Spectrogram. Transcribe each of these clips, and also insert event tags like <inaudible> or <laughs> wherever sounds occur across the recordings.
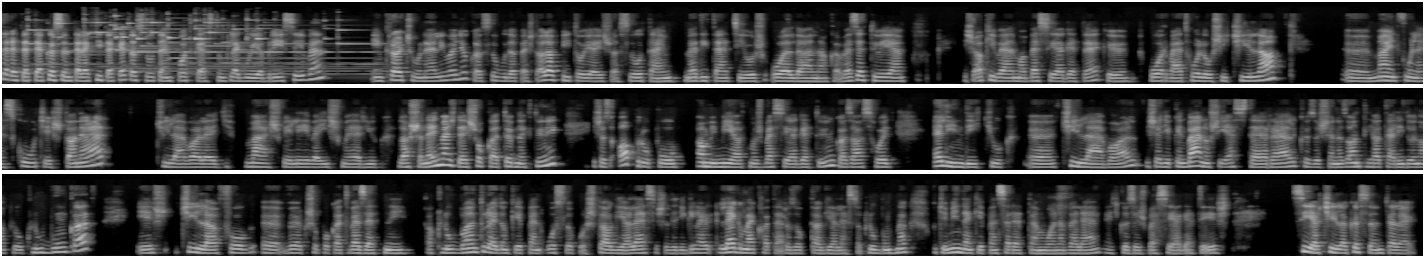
Szeretettel köszöntelek titeket a Slowtime podcastunk legújabb részében. Én Krajcsó Nelly vagyok, a Slow Budapest alapítója és a Slowtime meditációs oldalnak a vezetője, és akivel ma beszélgetek, ő Horváth Hollósi Csilla, mindfulness coach és tanár, Csillával egy másfél éve ismerjük lassan egymást, de sokkal többnek tűnik, és az apropó, ami miatt most beszélgetünk, az az, hogy elindítjuk Csillával, és egyébként Bánosi Eszterrel közösen az Antihatáridőnapló klubunkat, és Csilla fog workshopokat vezetni a klubban, tulajdonképpen oszlopos tagja lesz, és az egyik legmeghatározóbb tagja lesz a klubunknak, úgyhogy mindenképpen szerettem volna vele egy közös beszélgetést. Szia Csilla, köszöntelek!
